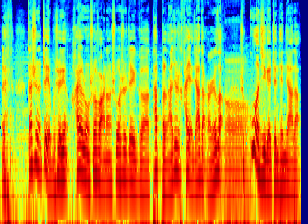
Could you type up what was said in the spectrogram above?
哎，但是呢这也不确定。还有一种说法呢，说是这个他本来就是海野家的儿子，哦，是过继给真田家的。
